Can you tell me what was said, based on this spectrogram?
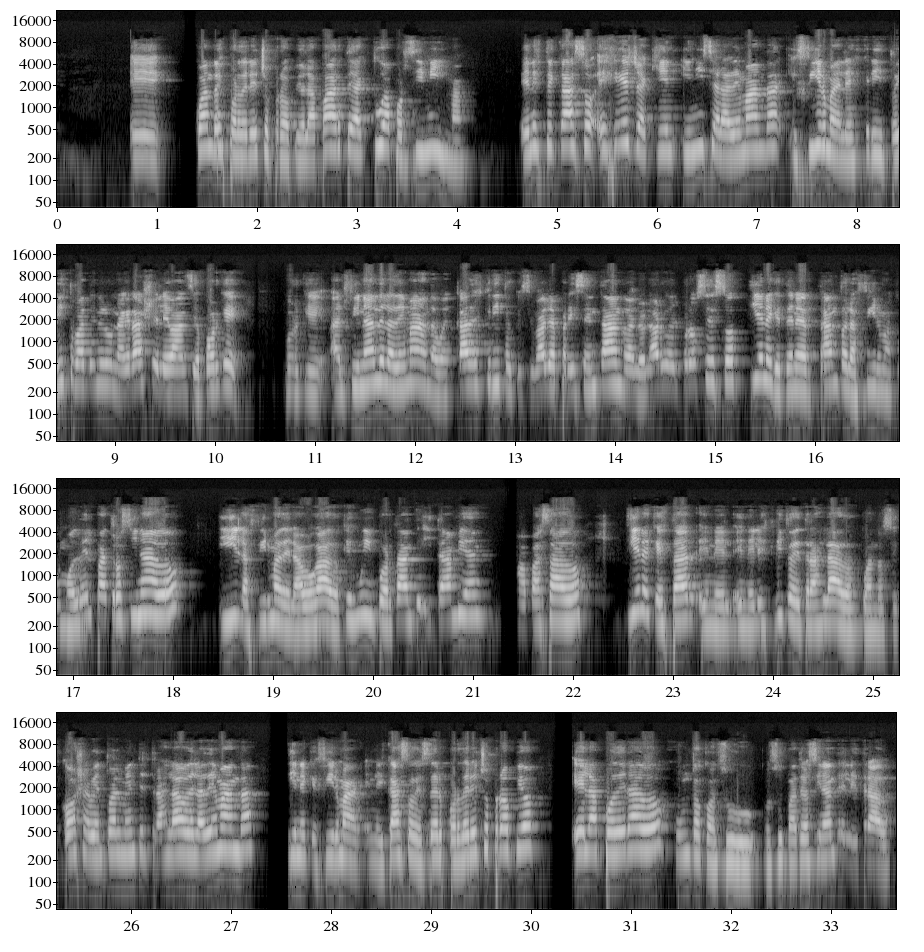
eh, cuando es por derecho propio, la parte actúa por sí misma, en este caso, es ella quien inicia la demanda y firma el escrito. Y esto va a tener una gran relevancia. ¿Por qué? Porque al final de la demanda o en cada escrito que se vaya presentando a lo largo del proceso, tiene que tener tanto la firma como del patrocinado y la firma del abogado, que es muy importante. Y también ha pasado, tiene que estar en el, en el escrito de traslado. Cuando se corre eventualmente el traslado de la demanda, tiene que firmar, en el caso de ser por derecho propio, el apoderado junto con su, con su patrocinante letrado.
